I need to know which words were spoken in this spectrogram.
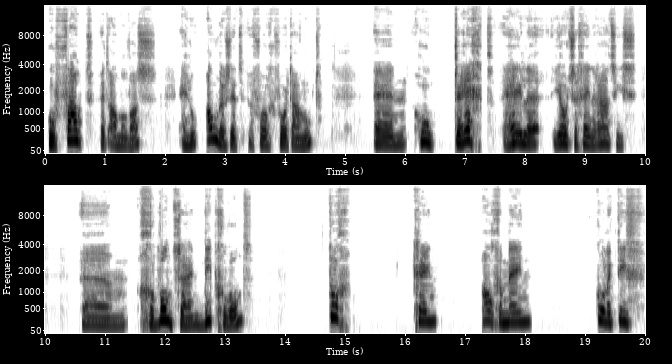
hoe fout het allemaal was en hoe anders het voor, voortaan moet en hoe terecht hele Joodse generaties um, gewond zijn, diep gewond, toch geen algemeen collectief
